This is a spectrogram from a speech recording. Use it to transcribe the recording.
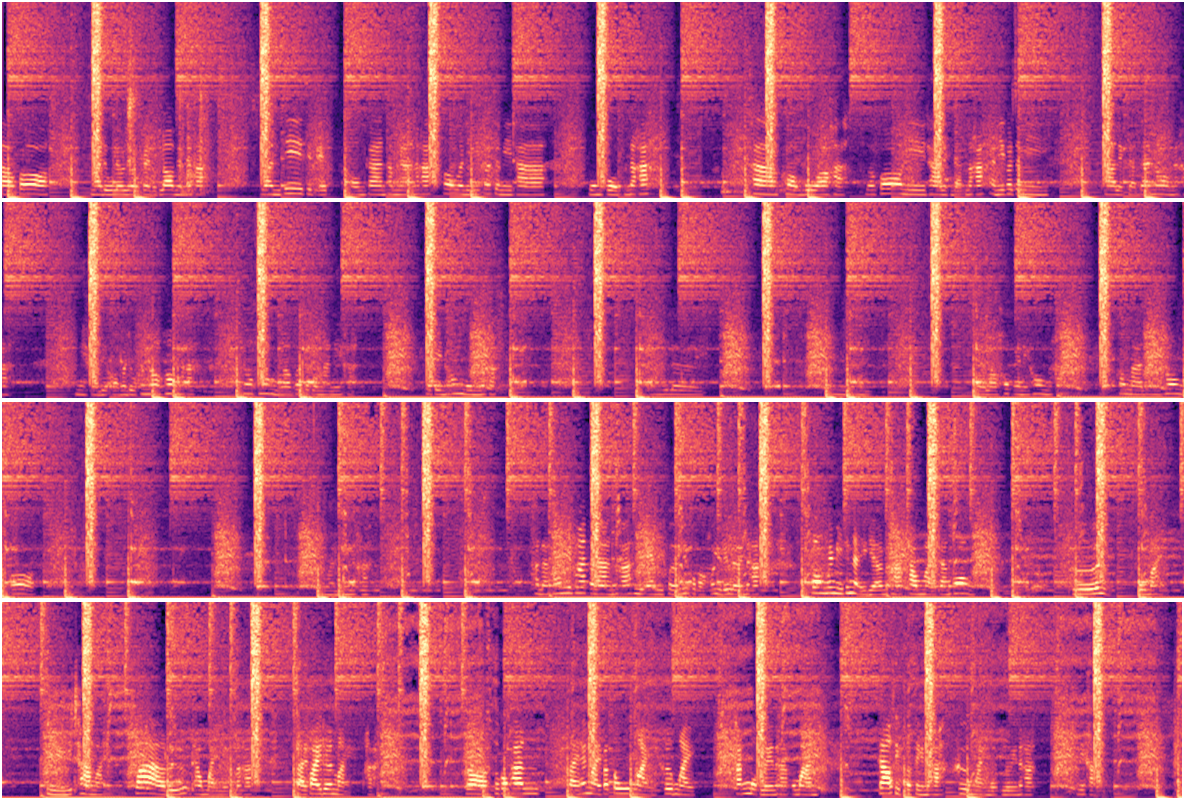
เราก็มาดูเร็วๆกันอีกรอบหนึงนะคะ วันที่ 11 ของการทำงานนะคะก็วันนี้ก็จะมีทาวงกบนะคะ ทาขอบบัวค่ะ แล้วก็มีทาเหล็กดัดนะคะ อันนี้ก็จะมีทาเหล็กดัดด้านนอกนะคะ นี่ค่ะ เดี๋ยวออกมาดูข้างนอกห้องนะคะนอกห้องของเราก็จะประมาณนี้ค่ะ จะเป็นห้องมุมนะคะนี้เลยอืมเดี๋ยวเราเข้าไปในห้องนะคะ เข้ามาในห้องก็ประมาณนี้นะคะขนาดห้องที่5ตารางนะคะมีแอร์มีเฟอร์ที่ประกอบเข้าอยู่ได้เลยนะคะ ห้องไม่มีที่ไหนเดียวนะคะทำใหม่ทั้งห้องพื้นปูใหม่สีทาใหม่ฝ้าหรือทำใหม่หมดนะคะ สายไฟเดินใหม่ค่ะ ก็สุขภัณฑ์ใส่ให้ใหม่ประตูใหม่คือใหม่ทั้งหมดเลยนะคะประมาณ 90%นะคะคือใหม่หมดเลยนะคะนี่ค่ะ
